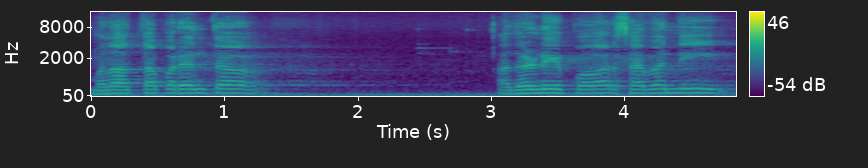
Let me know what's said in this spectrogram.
मला आत्तापर्यंत आदरणीय पवार साहेबांनी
